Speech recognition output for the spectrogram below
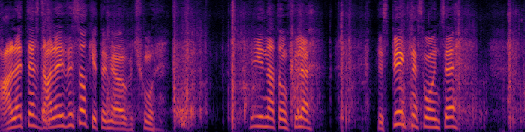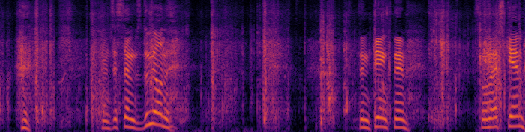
ale też dalej wysokie te miały być chmury. I na tą chwilę jest piękne słońce, więc jestem zdumiony tym pięknym słoneczkiem.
